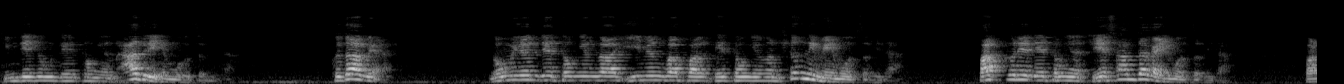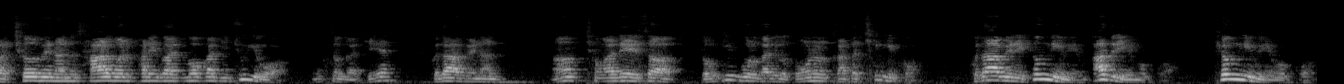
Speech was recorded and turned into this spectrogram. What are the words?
김대중 대통령 아들이 해먹었습니다. 그 다음에 노무현 대통령과 이명박 대통령은 형님이 해먹었습니다. 박근혜 대통령 제3자가 해먹었습니다. 바로 처음에는 사람을 파리가 목까지 죽이고 목성같이 그 다음에는 어, 청와대에서 돈긴구를 가지고 돈을 갖다 챙겼고 그 다음에는 형님이 아들이 해먹고 형님이 해먹고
